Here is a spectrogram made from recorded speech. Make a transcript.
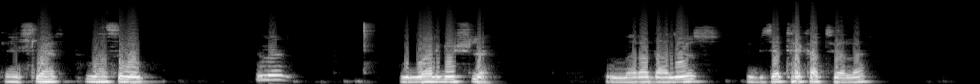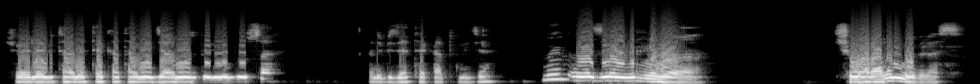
Gençler nasılım? Hemen. Bunlar güçlü. Bunlara dalıyoruz. Bize tek atıyorlar. Şöyle bir tane tek atamayacağımız birini bulsak. Hani bize tek atmayacak. Lan ağzına vururum ha. Şımaralım mı biraz?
